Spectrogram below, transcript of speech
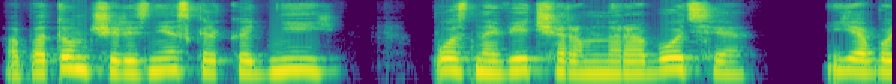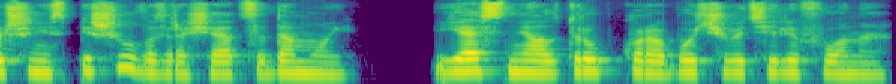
А потом, через несколько дней, поздно вечером на работе, я больше не спешил возвращаться домой. Я снял трубку рабочего телефона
